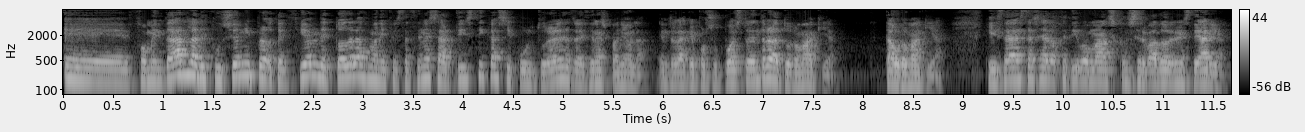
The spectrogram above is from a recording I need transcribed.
Eh, fomentar la difusión y protección de todas las manifestaciones artísticas y culturales de tradición española, entre la que por supuesto entra la tauromaquia. Tauromaquia. Quizá este sea el objetivo más conservador en este área.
